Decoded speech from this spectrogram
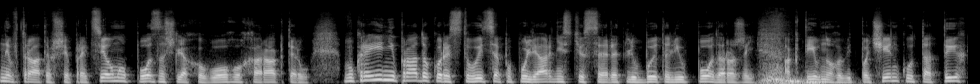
не втративши при цьому позашляхового характеру. В Україні Прадо користується популярністю серед любителів подорожей, активного відпочинку та тих,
